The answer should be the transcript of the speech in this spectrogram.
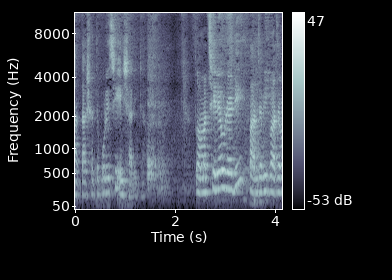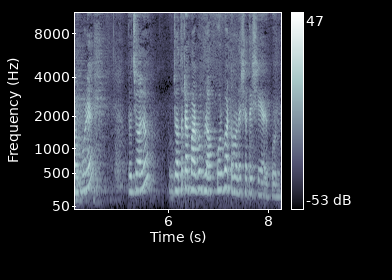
আর তার সাথে পরেছি এই শাড়িটা। তো আমার ছেলেও রেডি পাঞ্জাবি পাজামা পরে। তো চলো, যতটা পারব ব্লগ করব আর তোমাদের সাথে শেয়ার করব।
